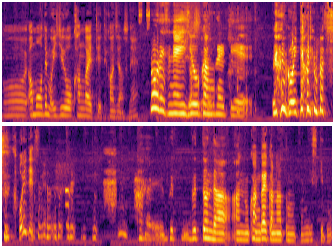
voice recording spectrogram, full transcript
ごい。あ、もうでも移住を考えてって感じなんですね。そうですね、移住を考えて動いておりますす。ごいですね。はい、ぶぶっ飛んだあの考えかなと思ったんですけど、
